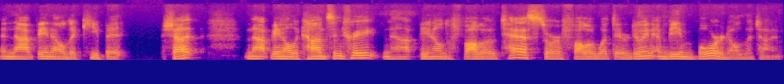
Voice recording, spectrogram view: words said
and not being able to keep it shut, not being able to concentrate, not being able to follow tests or follow what they were doing and being bored all the time.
